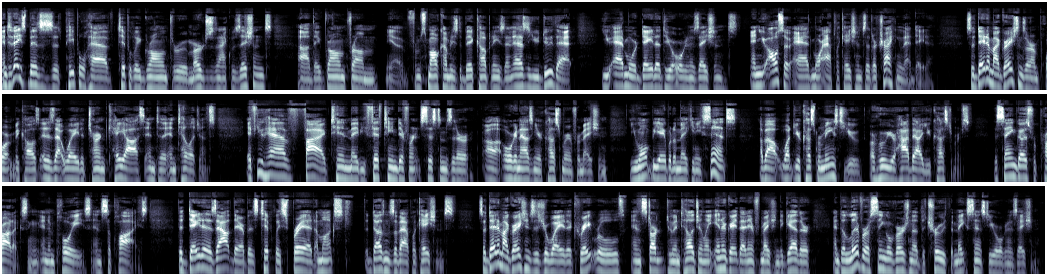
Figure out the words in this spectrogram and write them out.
In today's businesses, people have typically grown through mergers and acquisitions. Uh, they've grown from you know, from small companies to big companies, and as you do that, you add more data to your organizations, and you also add more applications that are tracking that data. So data migrations are important because it is that way to turn chaos into intelligence. If you have five, ten, maybe 15 different systems that are uh, organizing your customer information, you won't be able to make any sense about what your customer means to you or who your high value customers. The same goes for products and, and employees and supplies. The data is out there, but it's typically spread amongst dozens of applications. So data migrations is your way to create rules and start to intelligently integrate that information together and deliver a single version of the truth that makes sense to your organization.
